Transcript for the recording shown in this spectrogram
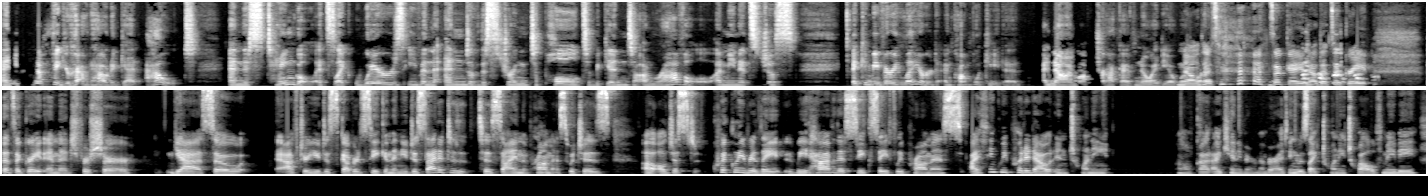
and you can't figure out how to get out. And this tangle, it's like, where's even the end of the string to pull to begin to unravel? I mean, it's just, it can be very layered and complicated. And now I'm off track. I have no idea what. No, that's that's okay. No, that's a great that's a great image for sure. Yeah. So after you discovered Seek and then you decided to to sign the promise, which is uh, I'll just quickly relate. We have this Seek Safely promise. I think we put it out in 20 oh god, I can't even remember. I think it was like 2012 maybe.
